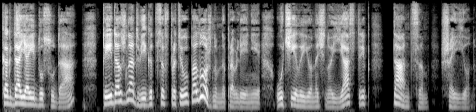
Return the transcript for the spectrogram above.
Когда я иду сюда, ты должна двигаться в противоположном направлении, учил ее ночной ястреб танцем шайонов.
